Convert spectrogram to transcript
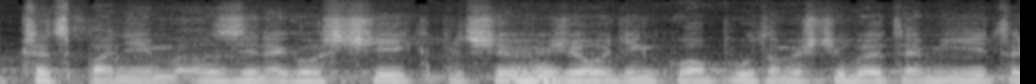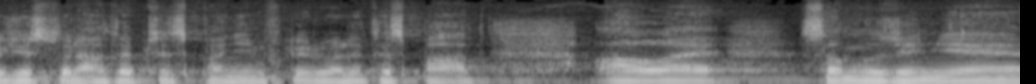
před spaním zinek hořčík, protože mm-hmm. vím, mhm. že hodinku a půl tam ještě budete mít, takže si to dáte před spaním, v klidu a jdete spát. Ale samozřejmě,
